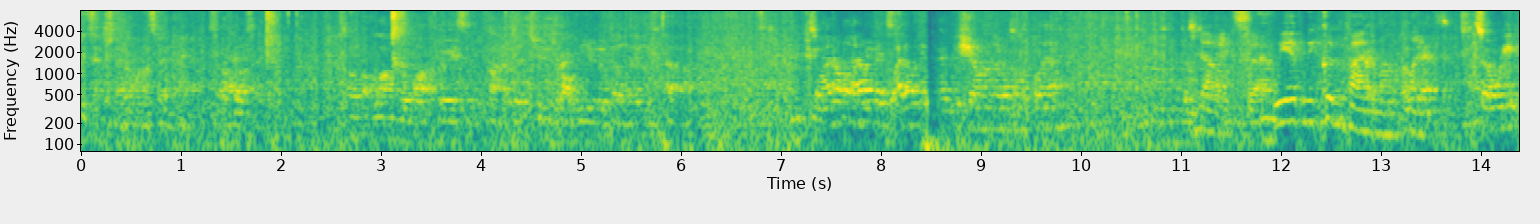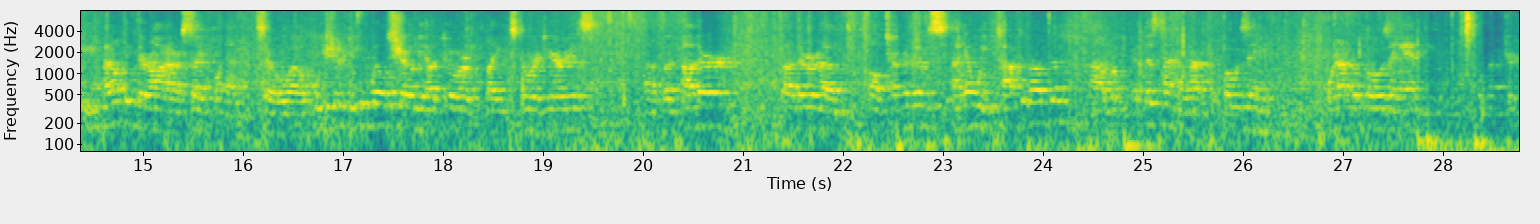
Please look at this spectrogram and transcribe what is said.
Essentially, I don't want to say, yeah, so outside. So along the walkways in front of the two, twelve unit building. uh, So I don't, I don't think, I don't think, have you shown those on the plan? No, we have, we couldn't find them on the plan. Okay, so we, I don't think they're on our site plan, so uh, we should, we will show the outdoor bike storage areas, Uh, but other, other um, alternatives, I know we've talked about them, uh, but at this time, we're not proposing, we're not proposing any electric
